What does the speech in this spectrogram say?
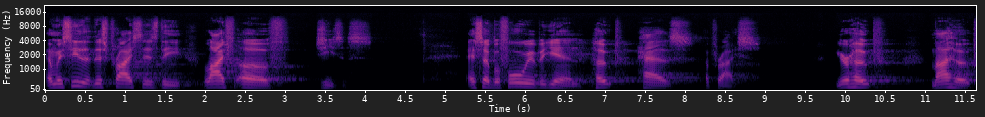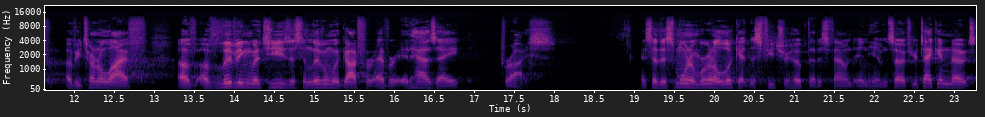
And we see that this price is the life of Jesus. And so before we begin, hope has a price. Your hope, my hope of eternal life, of, of living with Jesus and living with God forever, it has a price. And so this morning, we're going to look at this future hope that is found in him. So if you're taking notes,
